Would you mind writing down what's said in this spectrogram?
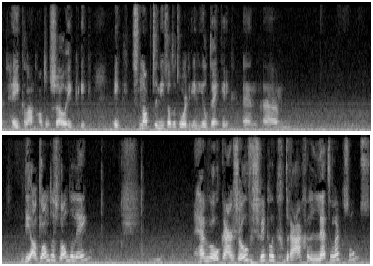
een hekel aan had of zo. Ik, ik, ik snapte niet wat het woord inhield, denk ik. En um, die Atlantis wandeling, hebben we elkaar zo verschrikkelijk gedragen, letterlijk soms.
